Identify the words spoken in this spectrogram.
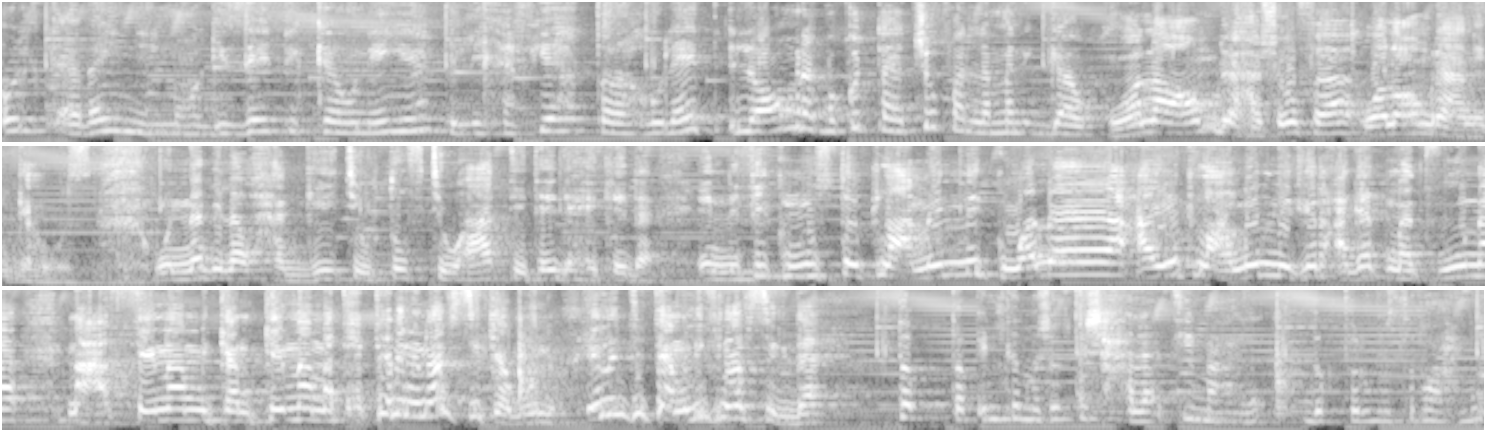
قلت أبين المعجزات الكونية اللي خفيها الترهلات اللي عمرك ما كنت هتشوفها لما نتجوز. ولا عمري هشوفها ولا عمري هنتجوز. والنبي لو حجيتي وطفتي وقعدتي تدعي كده إن في كنوز تطلع منك ولا هيطلع منك غير حاجات مدفونة معفنة مكمكمة. ما تحترمي نفسك يا منى. إيه اللي أنت بتعمليه في نفسك ده؟ طب طب أنت ما شفتش حلقتي مع دكتور مصطفى محمود؟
